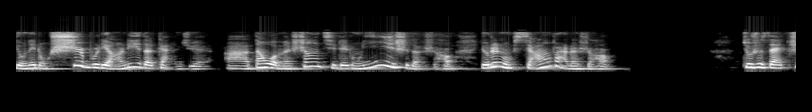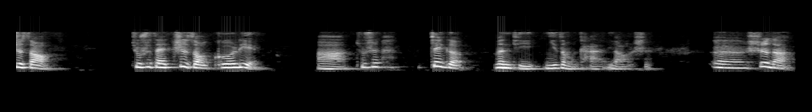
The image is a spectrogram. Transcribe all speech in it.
有那种势不两立的感觉啊！当我们升起这种意识的时候，有这种想法的时候，就是在制造，就是在制造割裂啊！就是这个问题你怎么看，姚老师？嗯，是的，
